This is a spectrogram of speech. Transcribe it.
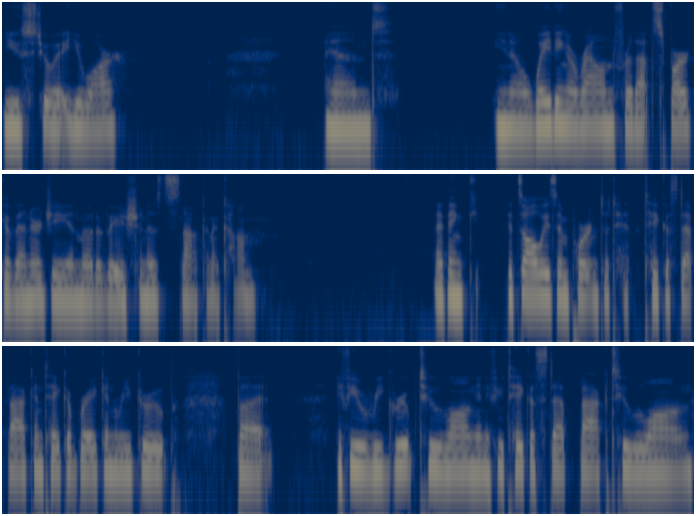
used to it you are. And, you know, waiting around for that spark of energy and motivation is not going to come. I think it's always important to t- take a step back and take a break and regroup. But if you regroup too long and if you take a step back too long,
